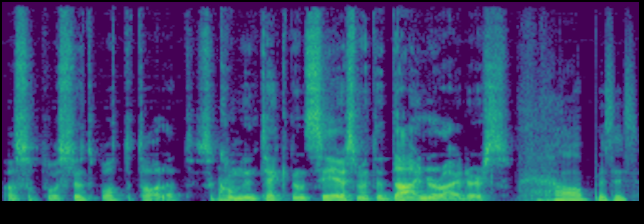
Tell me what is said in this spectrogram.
alltså på slutet på 80-talet, så kom mm. det en tecknad serie som heter Dino Riders. Ja, precis.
